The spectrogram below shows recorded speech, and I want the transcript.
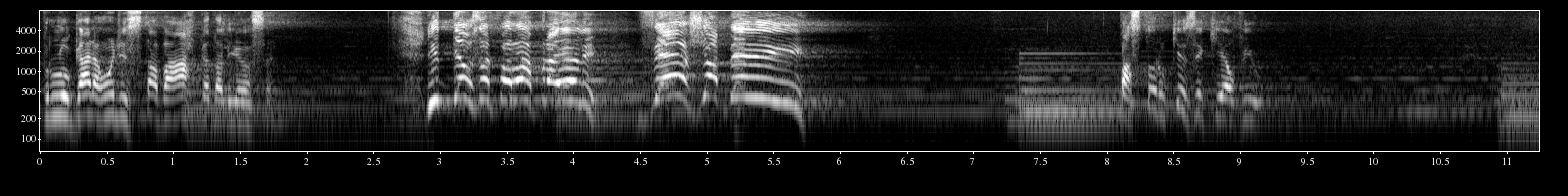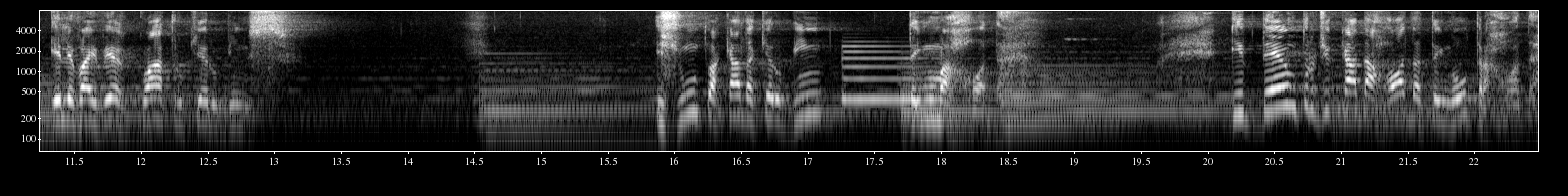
para o lugar onde estava a arca da aliança. E Deus vai falar para ele: Veja bem, pastor, o que Ezequiel viu? Ele vai ver quatro querubins, e junto a cada querubim tem uma roda, e dentro de cada roda tem outra roda,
